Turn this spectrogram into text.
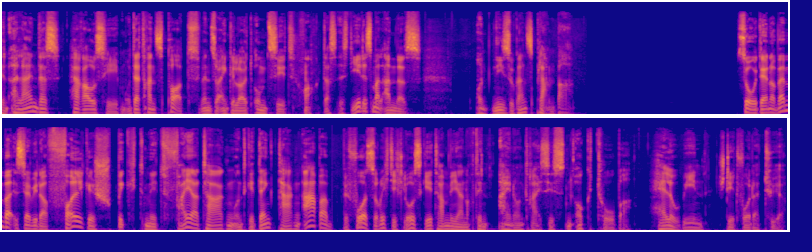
Denn allein das Herausheben und der Transport, wenn so ein Geläut umzieht, das ist jedes Mal anders und nie so ganz planbar. So, der November ist ja wieder voll gespickt mit Feiertagen und Gedenktagen, aber bevor es so richtig losgeht, haben wir ja noch den 31. Oktober. Halloween steht vor der Tür.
